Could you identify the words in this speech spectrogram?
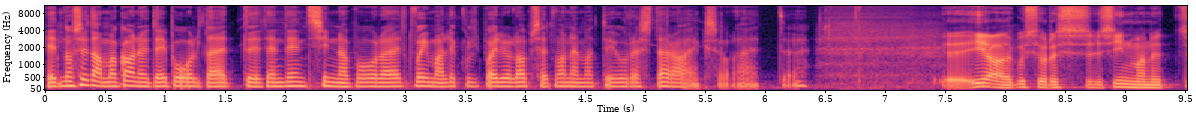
et noh, seda ma ka nüüd ei poolda, et tendents sinnapoole, et võimalikult palju lapsed vanemate juurest ära, eks ole, et ja kusjuures siin ma nüüd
